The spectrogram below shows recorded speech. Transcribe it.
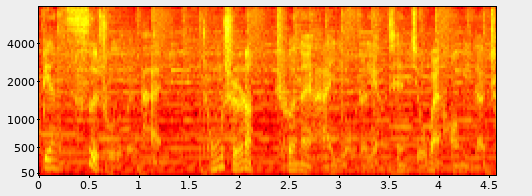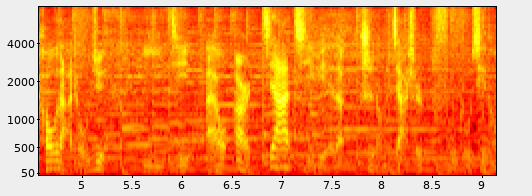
边四出的尾排。同时呢，车内还有着两千九百毫米的超大轴距，以及 L 二加级别的智能驾驶辅助系统。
